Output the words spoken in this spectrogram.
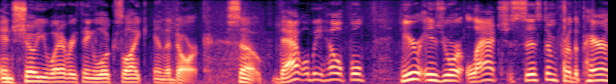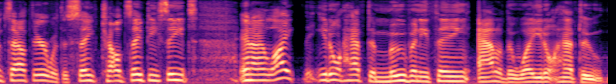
and show you what everything looks like in the dark. So that will be helpful. Here is your latch system for the parents out there with the safe child safety seats. And I like that you don't have to move anything out of the way. You don't have to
